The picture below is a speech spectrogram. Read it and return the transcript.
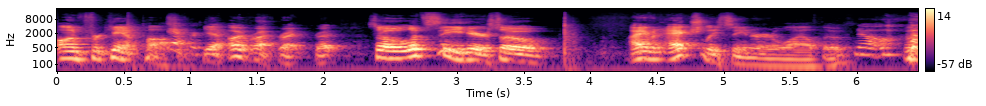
On for Camp Possum. Yeah, for yeah. Camp Oh, right, right, right. So let's see here. So I haven't actually seen her in a while though. No.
